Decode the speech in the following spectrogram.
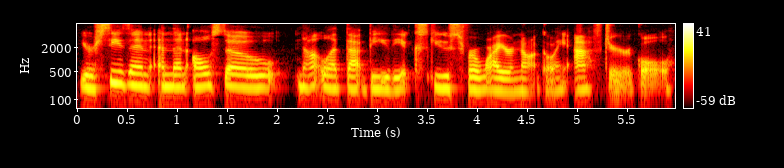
your season and then also not let that be the excuse for why you're not going after your goal.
